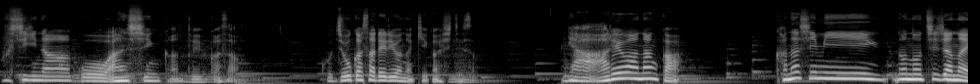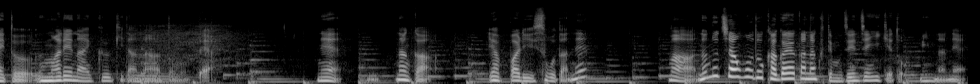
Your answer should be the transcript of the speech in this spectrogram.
不思議なこう安心感というかさこう浄化されるような気がしてさ。いやあれはなんか悲しみの後じゃないと生まれない空気だなと思って。ね。なんかやっぱりそうだねまあののちゃんほど輝かなくても全然いいけどみんなね。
